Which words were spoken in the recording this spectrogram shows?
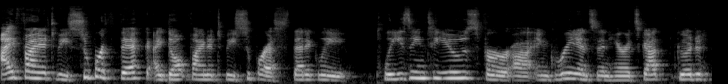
I find it to be super thick. I don't find it to be super aesthetically pleasing to use for uh, ingredients in here. It's got good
